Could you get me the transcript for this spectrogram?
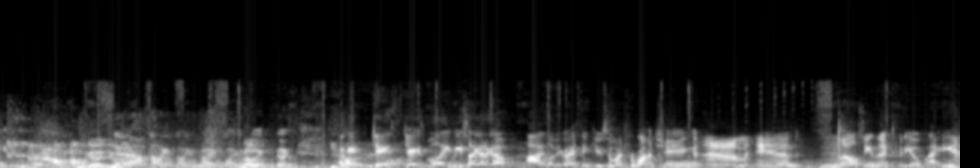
cute. Alright, I'm, I'm good. No, no, no, I'm going, I'm going, I'm going, I'm going, I'm going, I'm going. Okay, Jay's, Jay's bullying me, so I gotta go. I love you guys. Thank you so much for watching. Um, and I'll see you in the next video. Bye.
